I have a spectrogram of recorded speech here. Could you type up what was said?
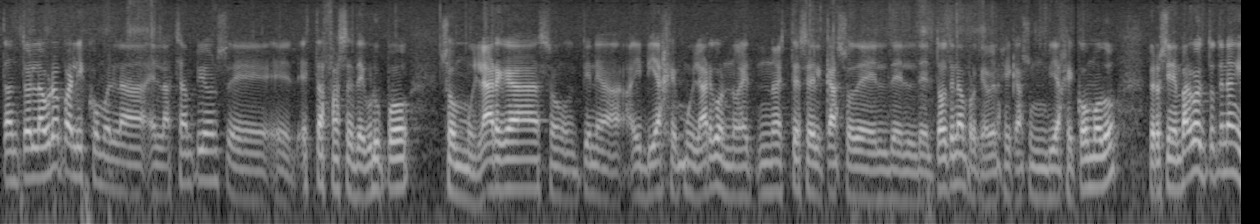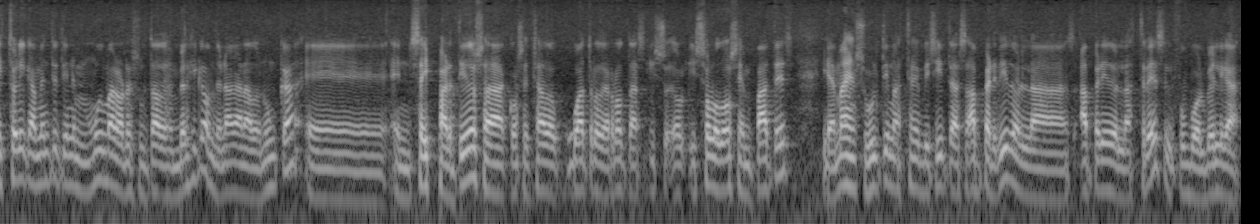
tanto en la Europa League como en la, en la Champions, eh, eh, estas fases de grupo son muy largas, son, tiene, hay viajes muy largos, no, no este es el caso del, del, Tottenham, porque Bélgica es un viaje cómodo, pero sin embargo el Tottenham históricamente tiene muy malos resultados en Bélgica, donde no ha ganado nunca, eh, en seis partidos ha cosechado cuatro derrotas y, y, solo dos empates, y además en sus últimas tres visitas ha perdido, en las, ha perdido en las tres, el fútbol belga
